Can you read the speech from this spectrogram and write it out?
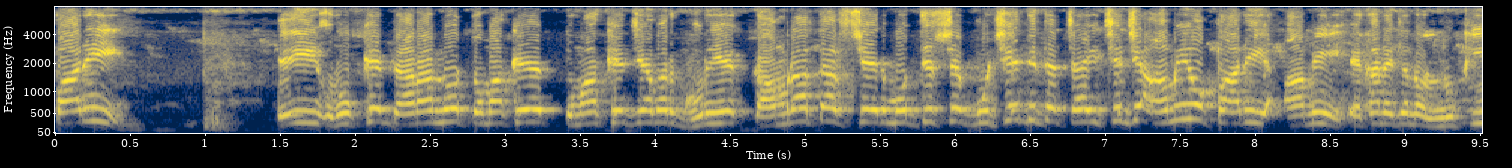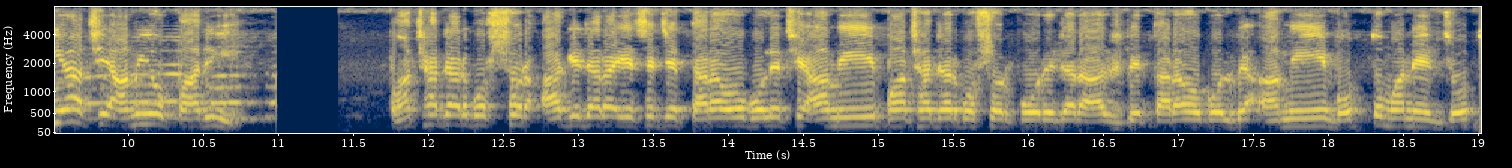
পারি। এই রুখে দাঁড়ানো তোমাকে তোমাকে যে আবার ঘুরিয়ে কামড়াতে আসছে, এর মধ্যে সে বুঝিয়ে দিতে চাইছে যে আমিও পারি, আমি। এখানে যেন লুকিয়ে আছে, আমিও পারি। পাঁচ হাজার বছর আগে যারা এসেছে, তারাও বলেছে, আমি পাঁচ হাজার বছর পরে যারা আসবে, তারাও বলবে, আমি বর্তমানে যত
